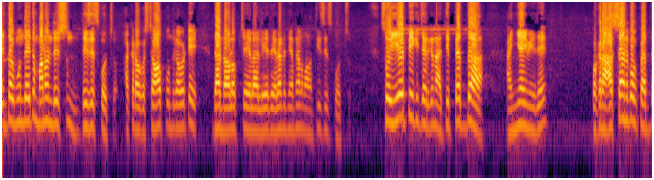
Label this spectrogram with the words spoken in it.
ఇంతకు ముందు అయితే మనం డెసిషన్ తీసేసుకోవచ్చు. అక్కడ ఒక స్టాప్ ఉంది కాబట్టి దాన్ని డెవలప్ చేయాలా లేదా ఎలాంటి నిర్ణయాలు మనం తీసేసుకోవచ్చు. సో ఏపీకి జరిగిన అతిపెద్ద అన్యాయం ఇదే. ఒక రాష్ట్రానికి ఒక పెద్ద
